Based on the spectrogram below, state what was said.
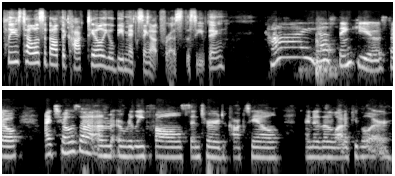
Please tell us about the cocktail you'll be mixing up for us this evening. Hi, yes, thank you. So I chose a, um, a really fall-centered cocktail. I know that a lot of people are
